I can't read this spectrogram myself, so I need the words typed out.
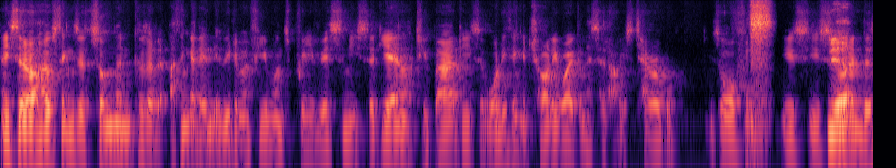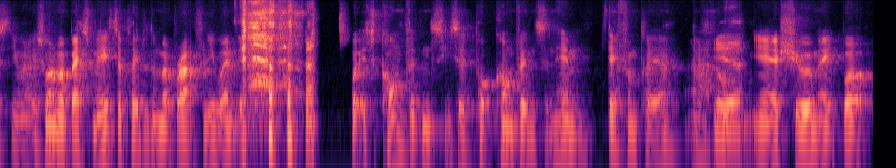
And he said, oh, how's things at Sunderland? Because I, I, think I'd interviewed him a few months previous, and he said, yeah, not too bad. He said, what do you think of Charlie Wyke? And I said, oh, he's terrible. He's awful. He's, he's yeah. horrendous. And he went, it's one of my best mates. I played with him at Bradford. He went, but it's confidence. He said, put confidence in him, different player. And I thought, yeah, yeah sure, mate. But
